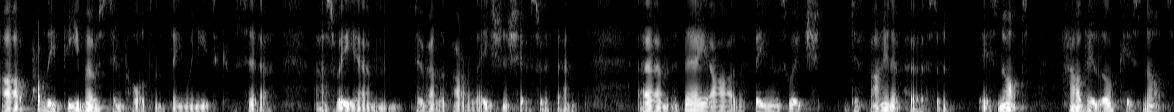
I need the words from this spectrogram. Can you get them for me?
are probably the most important thing we need to consider as we um, develop our relationships with them. Um, they are the things which define a person. It's not how they look. It's not.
